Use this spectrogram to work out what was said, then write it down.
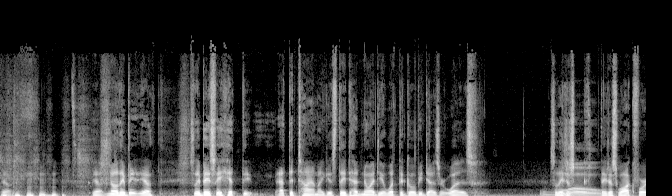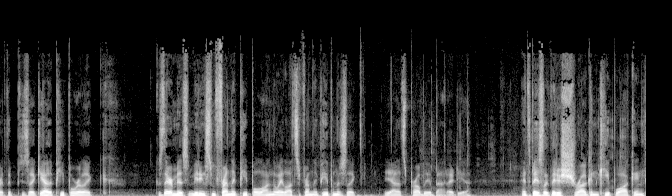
Yeah. yeah. No, they ba- yeah. So they basically hit the at the time. I guess they had no idea what the Gobi Desert was. So they just Whoa. they just walk for it. The- He's like, yeah, the people were like, because they were mis- meeting some friendly people along the way, lots of friendly people, and they're just like, yeah, that's probably a bad idea. It's basically they just shrug and keep walking.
